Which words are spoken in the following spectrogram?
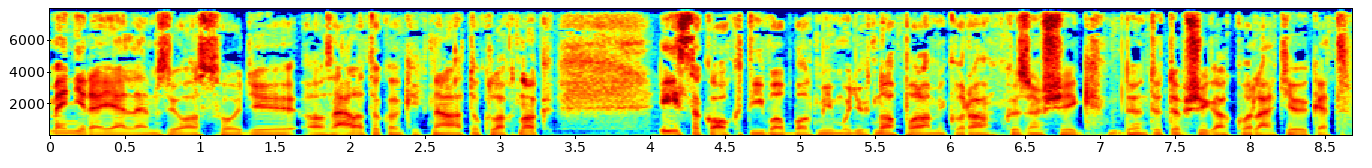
Mennyire jellemző az, hogy az állatok, akik nálatok laknak, éjszaka aktívabbak, mint mondjuk nappal, amikor a közönség döntő többsége akkor látja őket?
